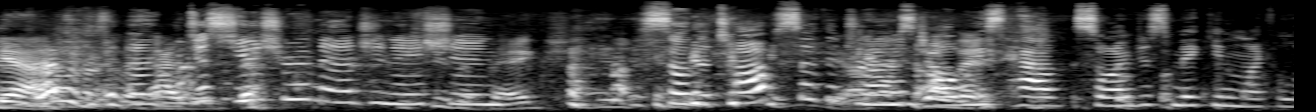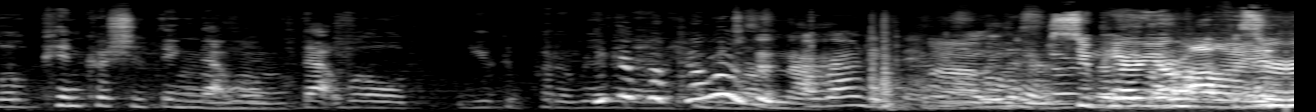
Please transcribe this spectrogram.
Yeah. Uh, Just use your imagination. So the tops of the drums always have, so I'm just making like a little pin cushion thing that will, that will, you could put a ribbon You can put in. pillows in that. rounding uh, thing. Superior officers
